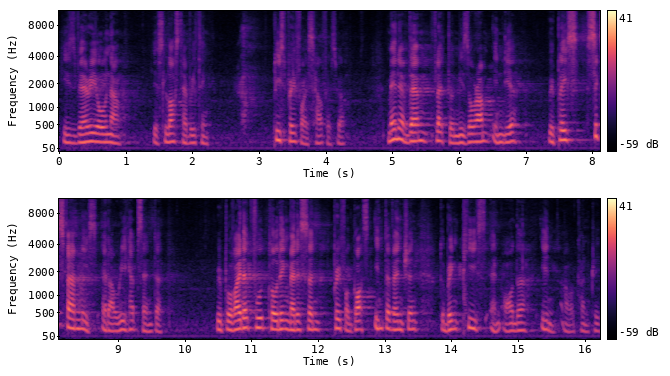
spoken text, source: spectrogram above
He's very old now. He's lost everything. Please pray for his health as well. Many of them fled to Mizoram, India. We placed six families at our rehab center. We provided food, clothing, medicine. Pray for God's intervention to bring peace and order in our country.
